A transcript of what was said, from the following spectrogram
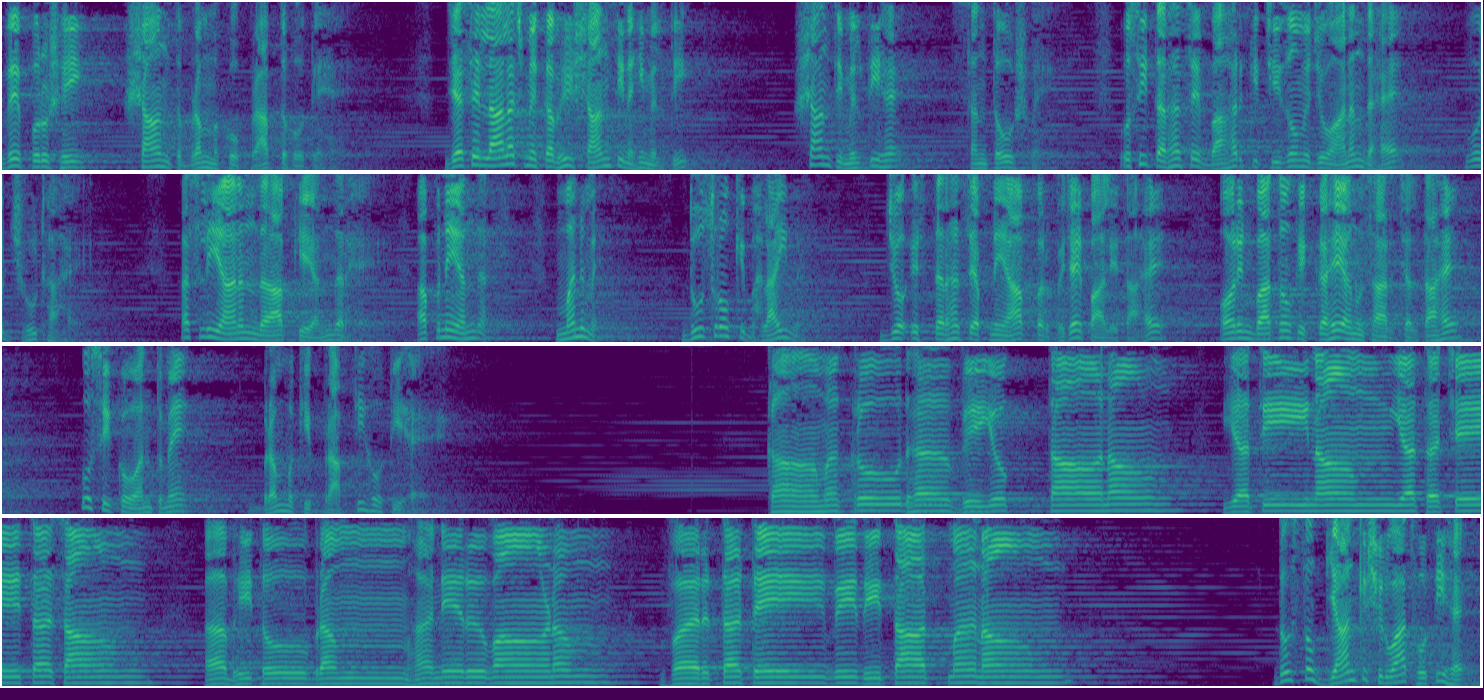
वे पुरुष ही शांत ब्रह्म को प्राप्त होते हैं। जैसे लालच में कभी शांति नहीं मिलती, शांति मिलती है संतोष में। उसी तरह से बाहर की चीज़ों में जो आनंद है, वो झूठा है। असली आनंद आपके अंदर है, अपने अंदर, मन में, दूसरों की भलाई में, जो इस तरह से अपने आप पर विजय पा लेता है और इन बातों के कहे अनुसार चलता है उसी को अंत में ब्रह्म की प्राप्ति होती है। काम क्रोध वियुक्तानां यतीनां यतचेतसाम् अभितो ब्रह्म निर्वाणं वर्तते विदितात्मना। दोस्तों, ज्ञान की शुरुआत होती है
